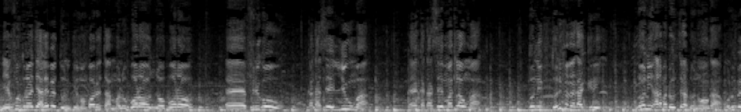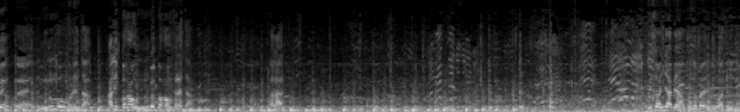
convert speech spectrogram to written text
nin ye furukonati ale bɛ doni girimanbaw de ta malo bɔrɔ ɲɔ bɔrɔ ɛɛ firigo ka taa se liw ma eh, ka taa se makilaw ma doni doni fɛn fɛn ka girin n'o ni hadamadenw tɛ ka don ɲɔgɔn kan olu bɛ eh, ninnu b'o o de ta hali baganw ninnu bɛ baganw fɛnɛ ta wala nisɔndiya bɛ yan kosɛbɛ nin waati in na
